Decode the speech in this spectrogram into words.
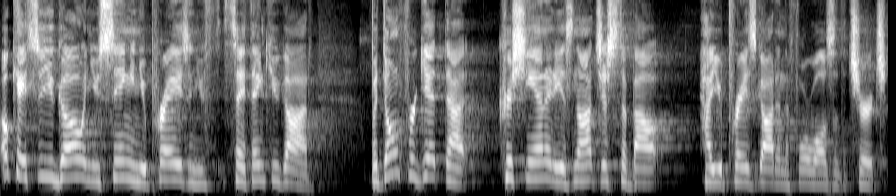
Okay, so you go and you sing and you praise and you say, Thank you, God. But don't forget that Christianity is not just about how you praise God in the four walls of the church,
